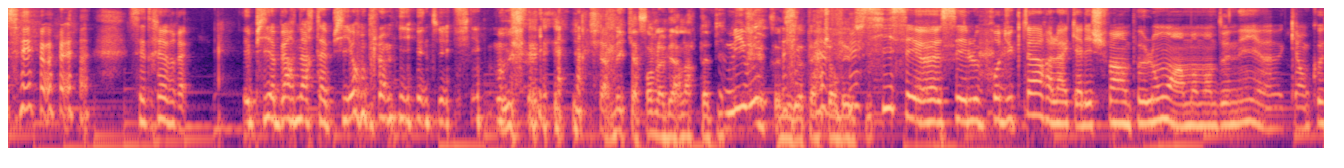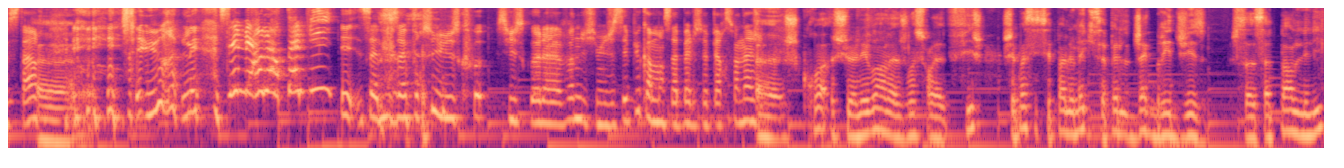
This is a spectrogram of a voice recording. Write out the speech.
c'est très vrai. Et puis il y a Bernard Tapie en plein milieu du film. il y a un mec qui ressemble à Bernard Tapie. Mais oui. Ça nous a perturbé aussi. Si, c'est euh, c'est le producteur là qui a les cheveux un peu longs à un moment donné, euh, qui est en costard. Euh... J'ai hurlé C'est Bernard Tapie Et ça nous a poursuivi jusqu'au jusqu'à la fin du film. Je sais plus comment s'appelle ce personnage. Euh, je crois, je suis allé voir là, je vois sur la fiche. Je sais pas si c'est pas le mec qui s'appelle Jack Bridges. Ça, ça, te parle, Lily?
